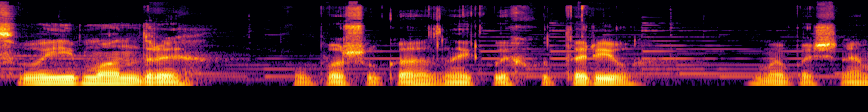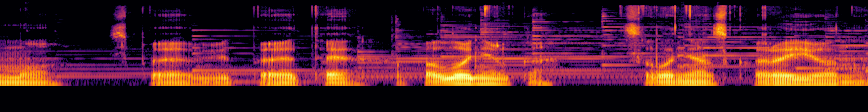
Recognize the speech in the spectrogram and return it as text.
свої мандри у пошуках зниклих хуторів ми почнемо від ПЕТ Аполонівка Солонянського району,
